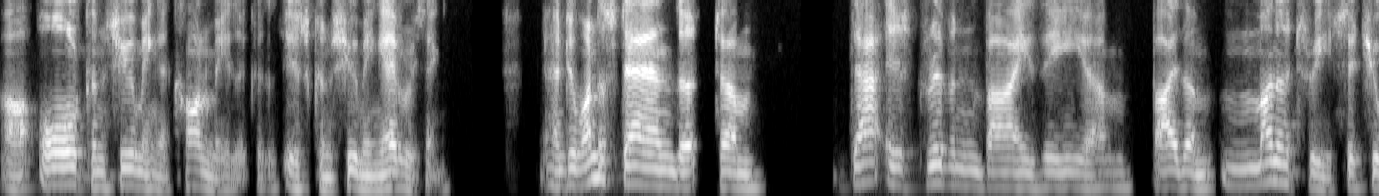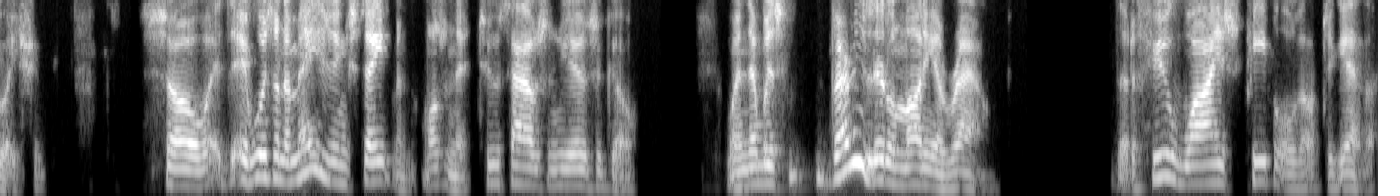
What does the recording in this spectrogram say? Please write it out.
our all-consuming economy that is consuming everything, and to understand that um, that is driven by the um, by the monetary situation. So it, it was an amazing statement, wasn't it? Two thousand years ago, when there was very little money around, that a few wise people got together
